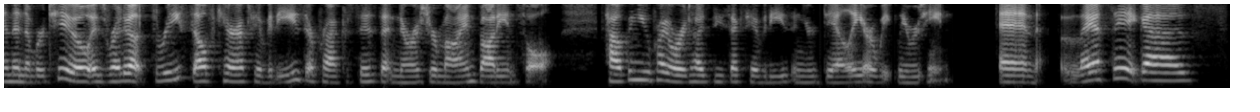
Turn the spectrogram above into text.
And then number two is write about three self care activities or practices that nourish your mind, body, and soul. How can you prioritize these activities in your daily or weekly routine? And that's it, guys.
